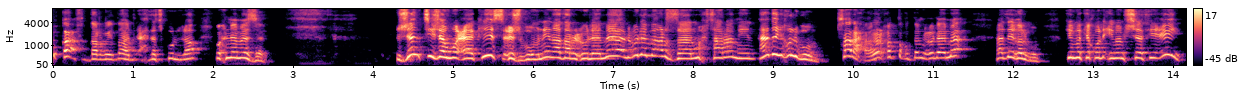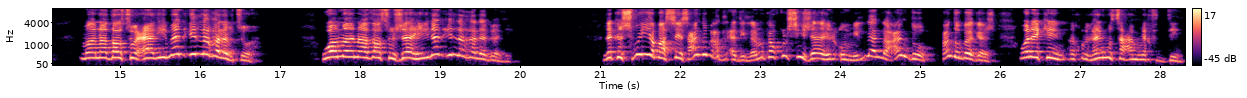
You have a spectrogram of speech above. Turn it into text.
وقع في الدار البيضاء الاحداث كلها وحنا مازال. جا اتجاه معاكس عجبوا مني نظر العلماء العلماء أرزان محترمين هذا يغلبهم. بصراحة أنا نحط قدام العلماء هذا يغلبهم. كما كيقول الإمام الشافعي ما نظرت عالما إلا غلبته وما نظرت جاهلا إلا غلبني. لكن شوية بسيط عنده بعض الأدلة ما كنقولش شي جاهل أمي لا لا عنده عنده باجاج ولكن نقول غير متعمق في الدين.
